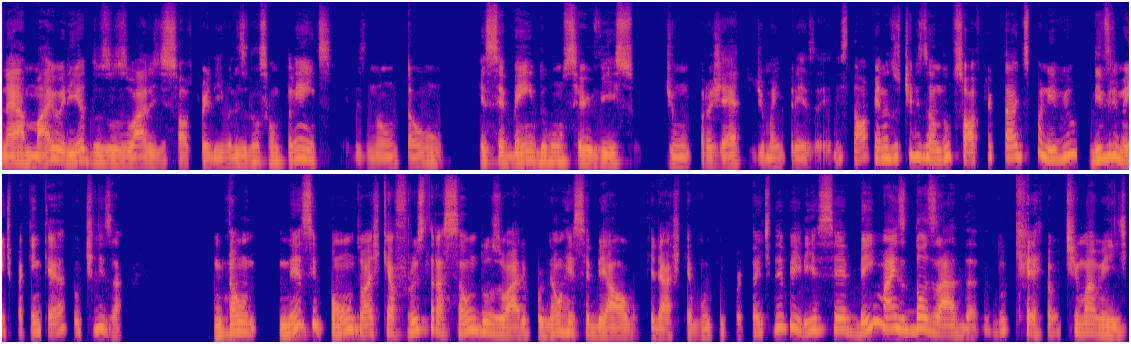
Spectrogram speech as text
Né? A maioria dos usuários de software livre, eles não são clientes. Eles não estão recebendo um serviço de um projeto, de uma empresa. Eles estão apenas utilizando um software que está disponível livremente para quem quer utilizar. Então, nesse ponto, eu acho que a frustração do usuário por não receber algo que ele acha que é muito importante deveria ser bem mais dosada do que é ultimamente.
